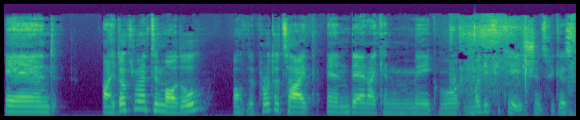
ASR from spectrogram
And I document the model of the prototype and then I can make modifications because,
